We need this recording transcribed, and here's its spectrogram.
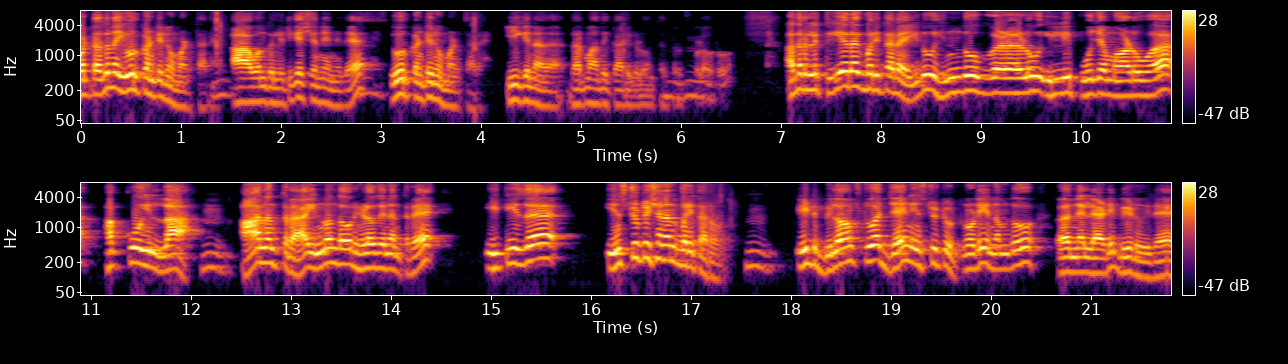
ಬಟ್ ಅದನ್ನ ಇವ್ರು ಕಂಟಿನ್ಯೂ ಮಾಡ್ತಾರೆ. ಆ ಒಂದು ಲಿಟಿಗೇಷನ್ ಏನಿದೆ ಇವ್ರು ಕಂಟಿನ್ಯೂ ಮಾಡ್ತಾರೆ. ಈಗಿನ ಧರ್ಮಾಧಿಕಾರಿಗಳು ಅಂತ ಕರೆಸ್ಕೊಳ್ಳೋರು ಅದರಲ್ಲಿ ಕ್ಲಿಯರ್ ಆಗಿ ಬರೀತಾರೆ ಇದು ಹಿಂದೂಗಳು ಇಲ್ಲಿ ಪೂಜೆ ಮಾಡುವ ಹಕ್ಕು ಇಲ್ಲ. ಆ ನಂತರ ಇನ್ನೊಂದು ಅವ್ರು ಹೇಳೋದೇನಂದ್ರೆ ಇಟ್ ಈಸ್ ಅ ಇನ್ಸ್ಟಿಟ್ಯೂಷನ್ ಅಂತ ಬರೀತಾರ ಅವ್ರು. It belongs to a Jain institute ನೋಡಿ ನಮ್ದು ನೆಲ್ಲಾಡಿ ಬೀಡು ಇದೆ.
